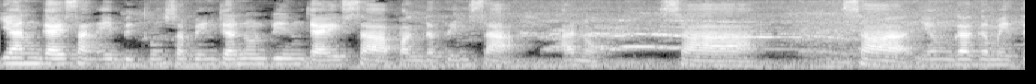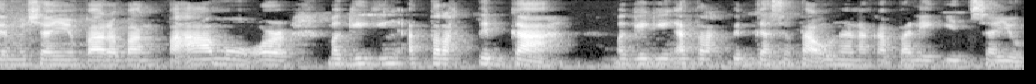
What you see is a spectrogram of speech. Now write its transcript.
Yan guys, ang ibig kong sabihin, ganun din guys sa pagdating sa, ano, sa sa yung gagamitin mo siya yung para bang paamo or magiging attractive ka magiging attractive ka sa tao na nakapaligid sa iyo.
